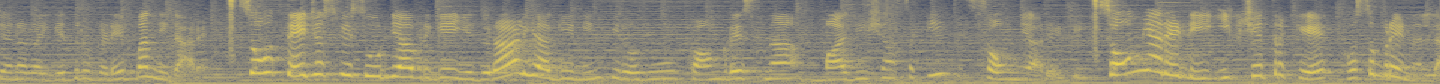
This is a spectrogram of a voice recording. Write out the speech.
ಜನರ ಎದುರುಗಡೆ ಬಂದಿದ್ದಾರೆ. ಸೊ ತೇಜಸ್ವಿ ಸೂರ್ಯ ಅವರಿಗೆ ಎದುರಾಳಿಯಾಗಿ ನಿಂತಿರೋದು ಕಾಂಗ್ರೆಸ್ನ ಮಾಜಿ ಶಾಸಕಿ ಸೌಮ್ಯ ರೆಡ್ಡಿ. ಸೌಮ್ಯ ರೆಡ್ಡಿ ಈ ಕ್ಷೇತ್ರಕ್ಕೆ ಹೊಸಬ್ರೇನಲ್ಲ.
